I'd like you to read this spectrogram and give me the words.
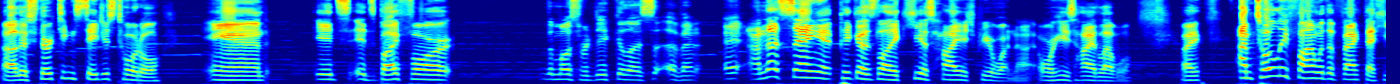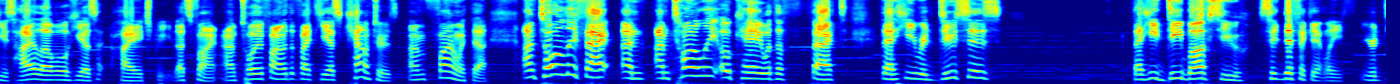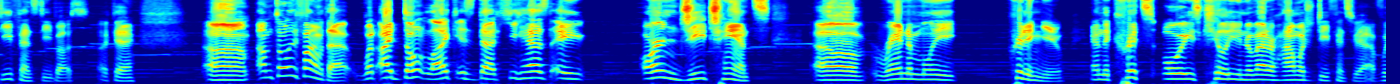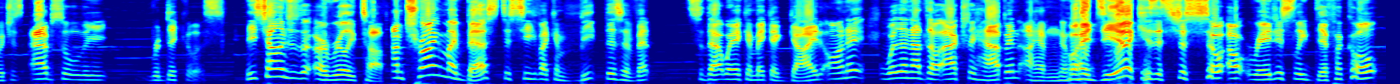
Uh, there's 13 stages total, and it's it's by far the most ridiculous event. I'm not saying it because like he has high HP or whatnot, or he's high level, right? I'm totally fine with the fact that he's high level, he has high HP. That's fine. I'm totally fine with the fact he has counters. I'm fine with that. I'm totally fact I'm I'm totally okay with the fact that he reduces that he debuffs you significantly. Your defense debuffs, okay? Um, I'm totally fine with that. What I don't like is that he has a RNG chance of randomly critting you. And the crits always kill you no matter how much defense you have, which is absolutely ridiculous. These challenges are really tough. I'm trying my best to see if I can beat this event so that way I can make a guide on it. Whether or not they'll actually happen, I have no idea because it's just so outrageously difficult.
